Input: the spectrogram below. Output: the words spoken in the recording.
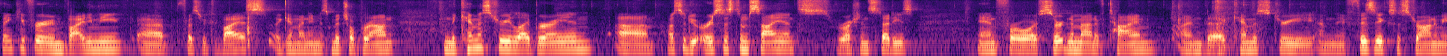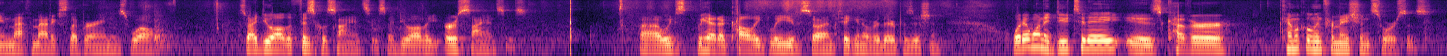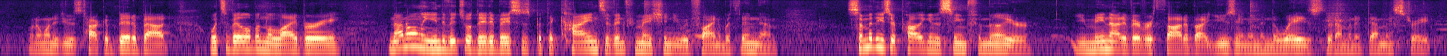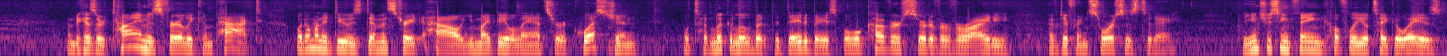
Thank you for inviting me, uh, Professor Tobias. Again, my name is Mitchell Brown. I'm the chemistry librarian. Uh, I also do Earth system science, Russian studies, and for a certain amount of time, I'm the chemistry, I'm the physics, astronomy, and mathematics librarian as well. So I do all the physical sciences. I do all the earth sciences. Uh, we, just, we had a colleague leave, so I'm taking over their position. What I want to do today is cover chemical information sources. What I want to do is talk a bit about what's available in the library, not only individual databases, but the kinds of information you would find within them. Some of these are probably going to seem familiar. You may not have ever thought about using them in the ways that I'm going to demonstrate. And because our time is fairly compact, what I want to do is demonstrate how you might be able to answer a question. We'll look a little bit at the database, but we'll cover sort of a variety of different sources today. The interesting thing, hopefully you'll take away, is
